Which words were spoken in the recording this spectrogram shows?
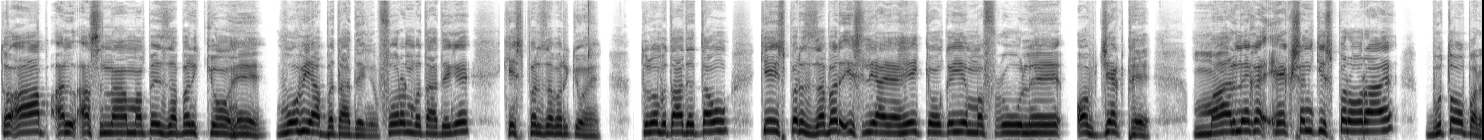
تو آپ الاسنامہ پہ زبر کیوں ہے وہ بھی آپ بتا دیں گے، فوراً بتا دیں گے کہ اس پر زبر کیوں ہے۔ تو میں بتا دیتا ہوں کہ اس پر زبر اس لیے آیا ہے کیونکہ یہ مفعول ہے آبجیکٹ ہے۔ مارنے کا ایکشن کس پر ہو رہا ہے؟ بتوں پر۔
